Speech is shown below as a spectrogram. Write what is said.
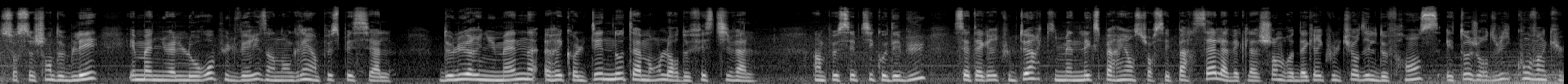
Sur ce champ de blé, Emmanuel Laureau pulvérise un engrais un peu spécial. De l'urine humaine récoltée notamment lors de festivals. Un peu sceptique au début, cet agriculteur qui mène l'expérience sur ses parcelles avec la Chambre d'agriculture d'Île-de-France est aujourd'hui convaincu.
